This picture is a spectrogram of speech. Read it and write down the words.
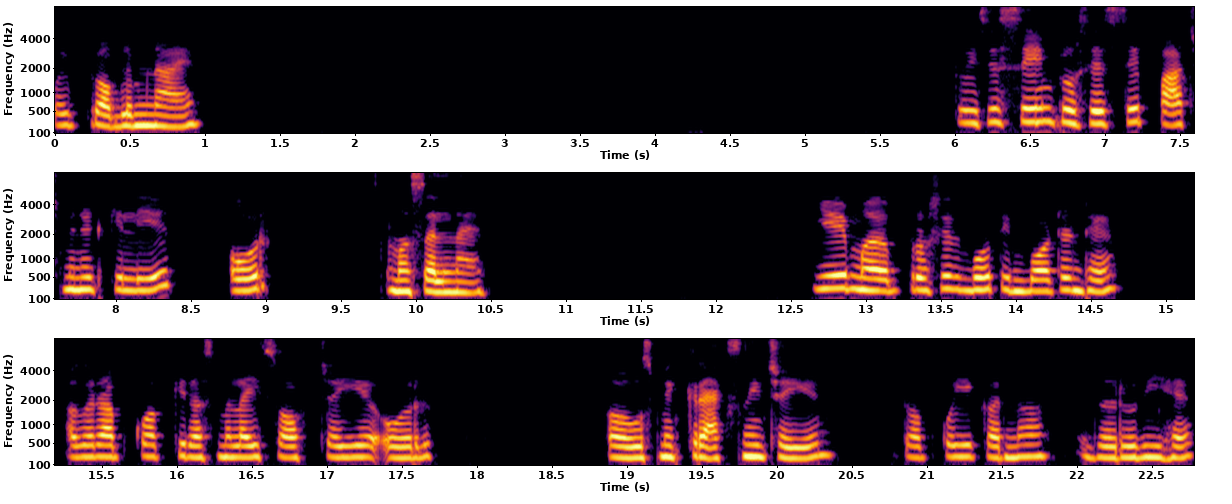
कोई प्रॉब्लम ना आए। तो इसे सेम प्रोसेस से पाँच मिनट के लिए और मसलना है। ये प्रोसेस बहुत इंपॉर्टेंट है। अगर आपको आपकी रसमलाई सॉफ्ट चाहिए और उसमें क्रैक्स नहीं चाहिए तो आपको ये करना ज़रूरी है।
